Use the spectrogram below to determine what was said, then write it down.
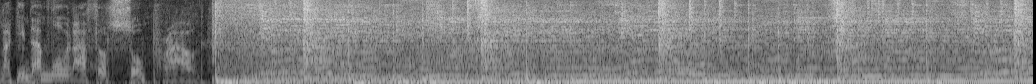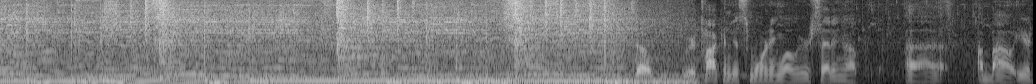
Like in that moment i felt so proud. So we were talking this morning while we were setting up uh, about your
